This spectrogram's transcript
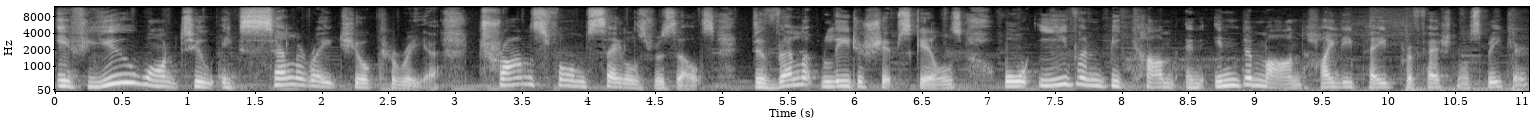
If you want to accelerate your career, transform sales results, develop leadership skills, or even become an in-demand, highly paid professional speaker,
